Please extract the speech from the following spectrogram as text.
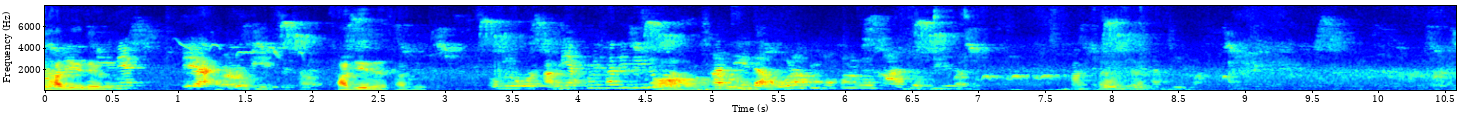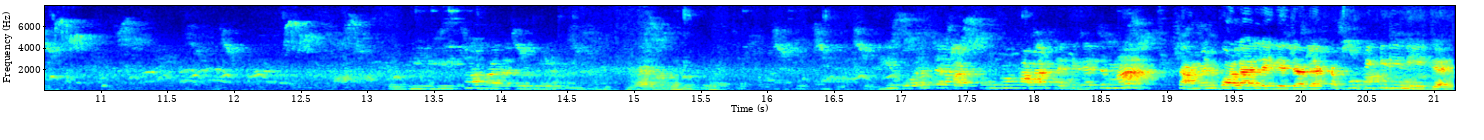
সাজিয়ে দে। সাজিয়ে দে সাজিয়ে দে। ওগুলো ওর- আমি এখনই সাজিয়ে দিই দেবো হ্যাঁ। দাও। ওরকম কখনো কাজ দিয়ে যাবে আচ্ছা আচ্ছা। তো দিয়ে দিয়ে। দিয়ে খেতে মা সামের গলায় লেগে যাবে। একটা ফুটি কিনে নিয়ে যাই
